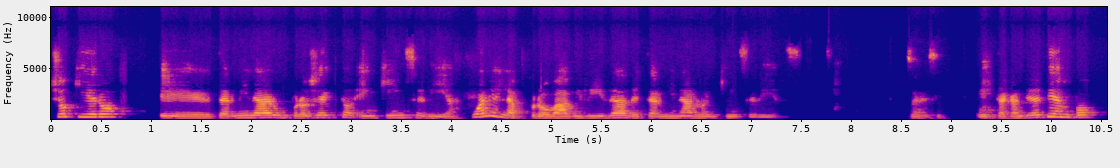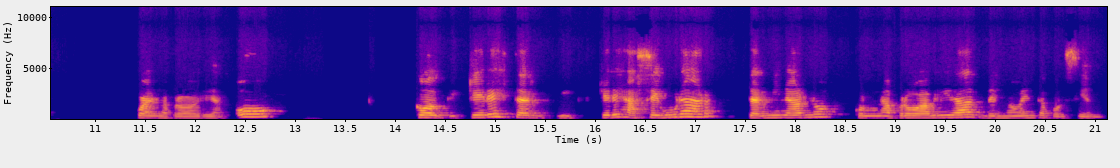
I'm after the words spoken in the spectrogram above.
yo quiero eh, terminar un proyecto en 15 días. ¿Cuál es la probabilidad de terminarlo en 15 días? O sea, decir, esta cantidad de tiempo, ¿cuál es la probabilidad? O querés, ter- querés asegurar terminarlo con una probabilidad del 90%.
